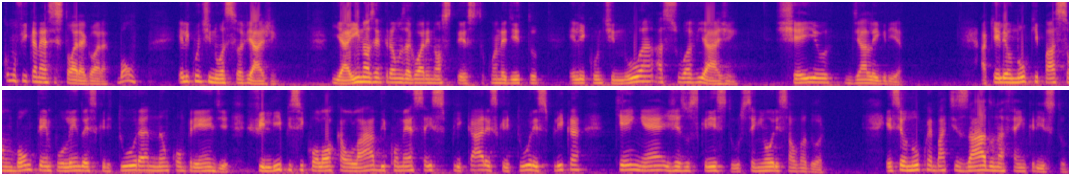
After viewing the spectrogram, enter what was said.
como fica nessa história agora? Bom, ele continua sua viagem. E aí nós entramos agora em nosso texto, quando é dito: ele continua a sua viagem, cheio de alegria. Aquele eunuco que passa um bom tempo lendo a Escritura não compreende. Filipe se coloca ao lado e começa a explicar a Escritura, explica quem é Jesus Cristo, o Senhor e Salvador. Esse eunuco é batizado na fé em Cristo.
